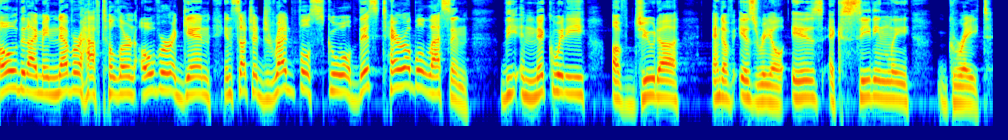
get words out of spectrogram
Oh, that I may never have to learn over again in such a dreadful school this terrible lesson. The iniquity of Judah and of Israel is exceedingly great.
